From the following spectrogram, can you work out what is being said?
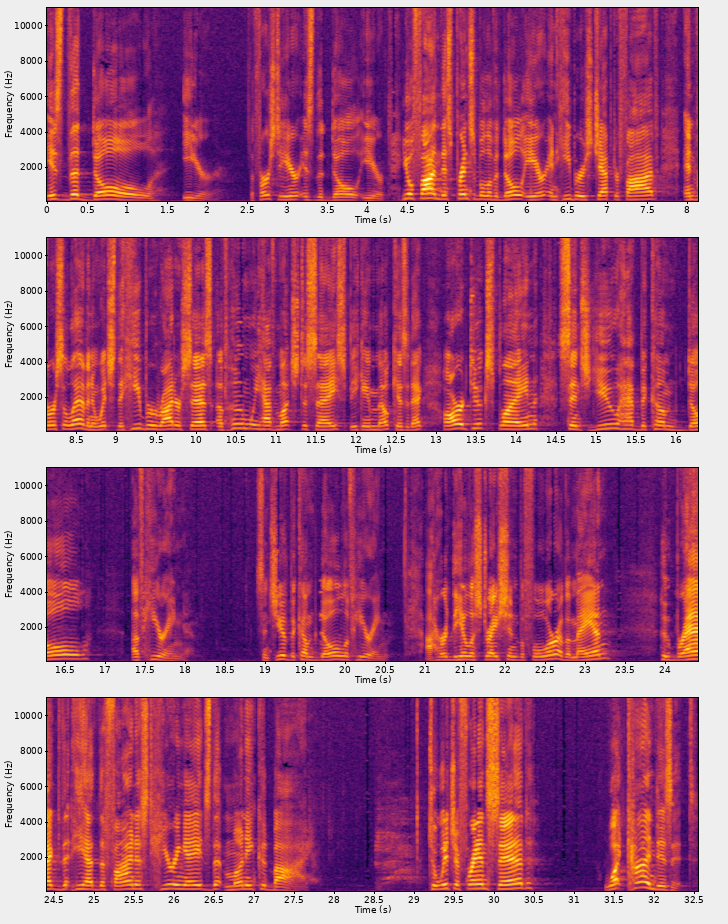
is the dull ear. The first ear is the dull ear. You'll find this principle of a dull ear in Hebrews chapter 5 and verse 11, in which the Hebrew writer says, Of whom we have much to say, speaking of Melchizedek, hard to explain, since you have become dull of hearing. Since you have become dull of hearing. I heard the illustration before of a man who bragged that he had the finest hearing aids that money could buy. To which a friend said, what kind is it?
